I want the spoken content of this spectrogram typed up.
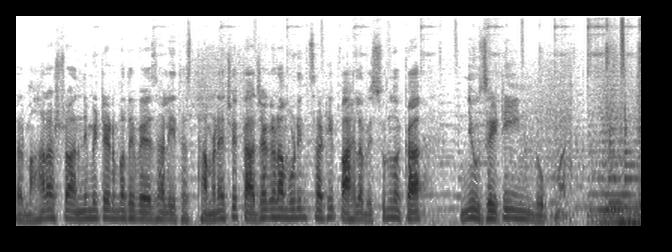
तर महाराष्ट्र अनलिमिटेडमध्ये वेळ झाली. इथंच थांबण्याची ताज्या घडामोडींसाठी पाहायला विसरू नका. News eighteen Lokmat.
